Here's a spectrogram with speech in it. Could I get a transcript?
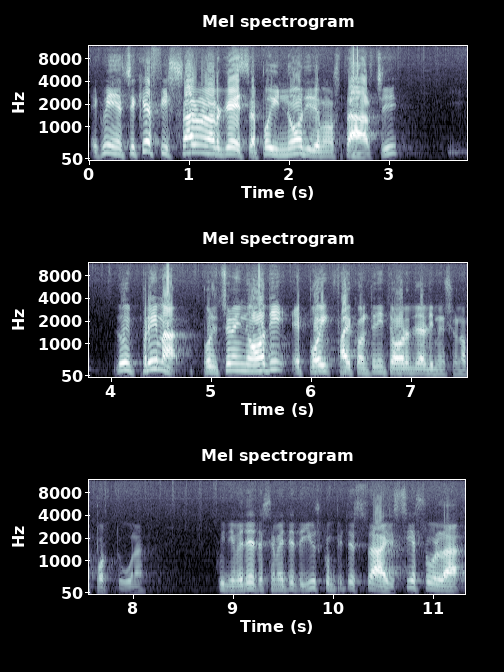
E quindi anziché fissare una larghezza, poi i nodi devono starci, lui prima posiziona i nodi e poi fa il contenitore della dimensione opportuna. Quindi vedete se mettete use computed size sia sulla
